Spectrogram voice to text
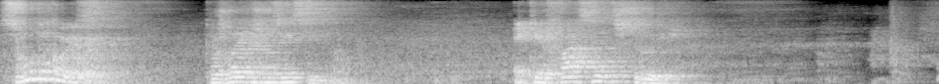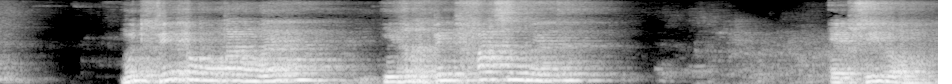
Segunda coisa, que os leigos nos ensinam é que é fácil destruir. Muito tempo a montar um lego e de repente facilmente é possível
